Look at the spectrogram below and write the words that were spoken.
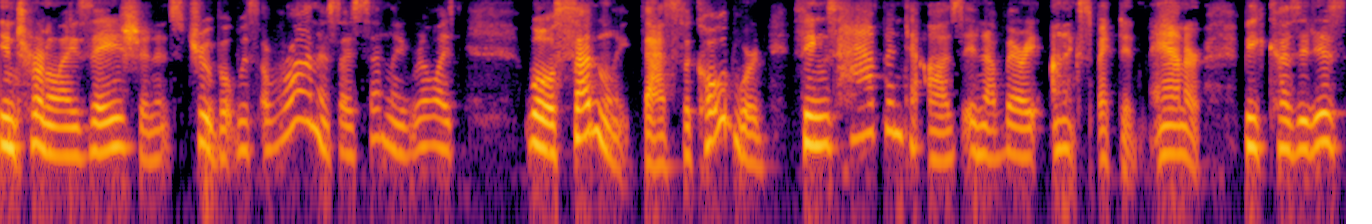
internalization. It's true. But with Uranus, I suddenly realized well, suddenly that's the code word. Things happen to us in a very unexpected manner because it is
